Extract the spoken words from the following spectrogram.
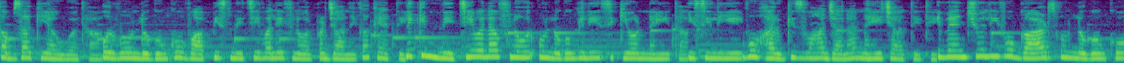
कब्जा किया हुआ था, और वो उन लोगों को वापस नीचे वाले फ्लोर पर जाने का कहते। लेकिन नीचे वाला फ्लोर उन लोगों के लिए सिक्योर नहीं था, इसीलिए वो हरगिज वहाँ जाना नहीं चाहते थे। इवेंचुअली वो गार्ड्स उन लोगों को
